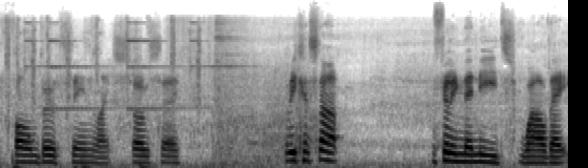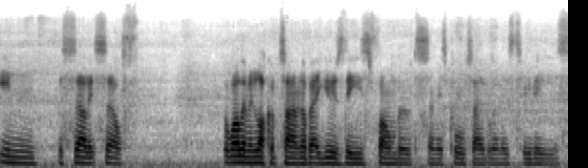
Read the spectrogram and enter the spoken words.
phone booths in, like so, say. We can start fulfilling their needs while they're in the cell itself. But while they're in lockup time, they'll better use these phone booths and this pool table and these TVs.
